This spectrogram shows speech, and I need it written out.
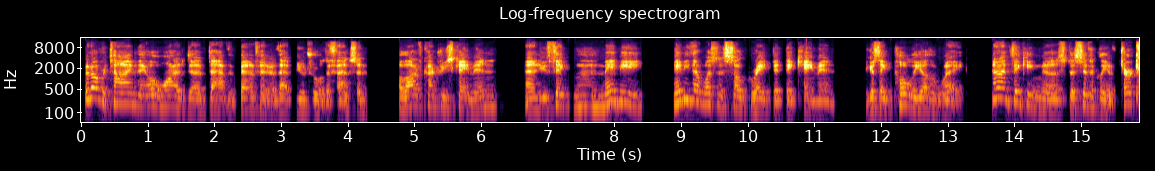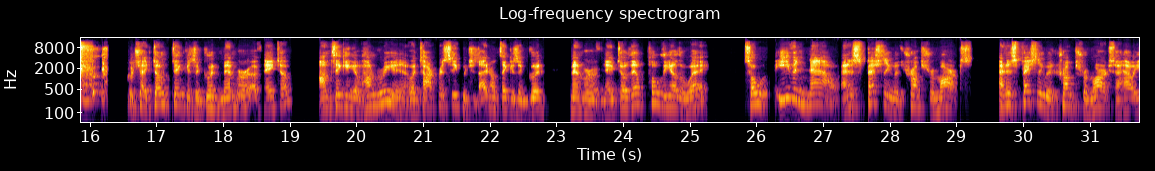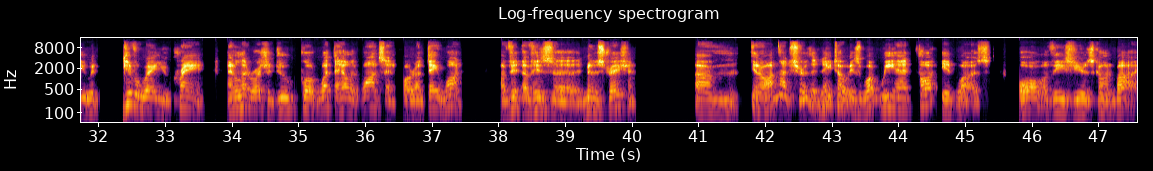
but over time they all wanted to, to have the benefit of that mutual defense, and a lot of countries came in, and you think mm, maybe maybe that wasn't so great that they came in because they pull the other way. And I'm thinking uh, specifically of Turkey, which I don't think is a good member of NATO. I'm thinking of Hungary, an autocracy, which is I don't think is a good member of NATO. They'll pull the other way. So even now, and especially with Trump's remarks, and especially with Trump's remarks on how he would give away Ukraine and let Russia do quote what the hell it wants end quote on day one of of his uh, administration. Um, you know, I'm not sure that NATO is what we had thought it was all of these years gone by.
